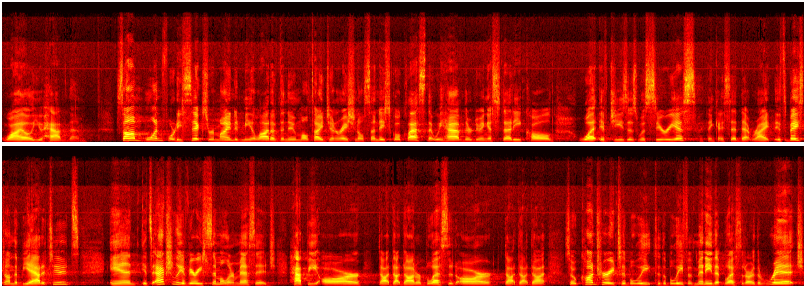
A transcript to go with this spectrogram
while you have them. Psalm 146 reminded me a lot of the new multi generational Sunday school class that we have. They're doing a study called What If Jesus Was Serious? I think I said that right. It's based on the Beatitudes, and it's actually a very similar message. Happy are, dot, dot, dot, or blessed are, dot, dot, dot. So, contrary to, belief, to the belief of many that blessed are the rich,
